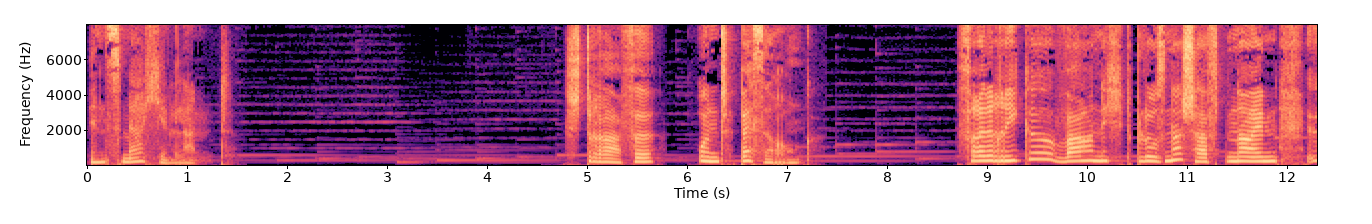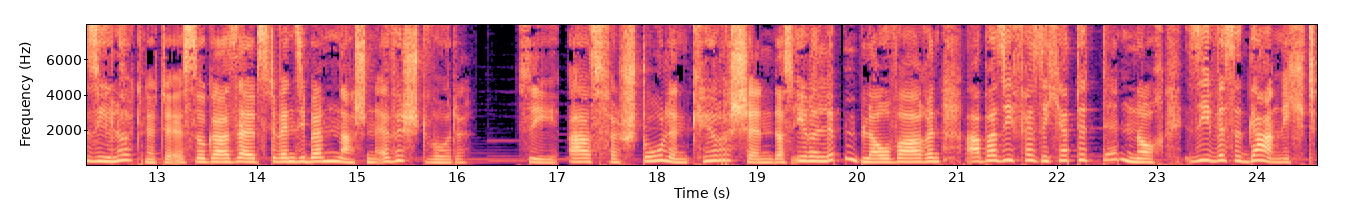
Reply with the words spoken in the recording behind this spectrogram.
ins Märchenland. Strafe und Besserung Friederike war nicht bloß naschhaft, nein, sie leugnete es sogar selbst, wenn sie beim Naschen erwischt wurde. Sie aß verstohlen Kirschen, dass ihre Lippen blau waren, aber sie versicherte dennoch, sie wisse gar nicht,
